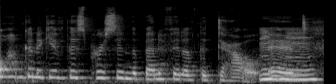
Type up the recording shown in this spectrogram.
oh, I'm going to give this person the benefit of the doubt. Mm-hmm. And,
